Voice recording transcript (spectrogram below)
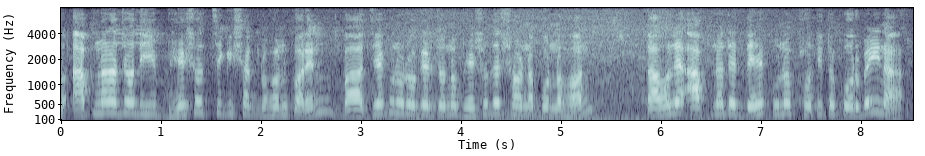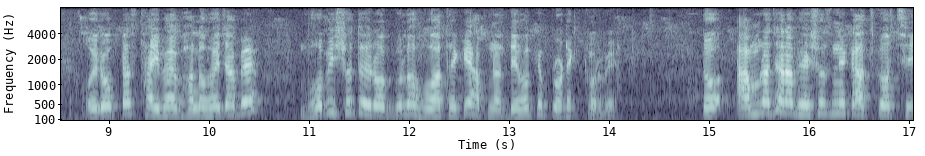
তো আপনারা যদি ভেষজ চিকিৎসা গ্রহণ করেন বা যে কোনো রোগের জন্য ভেষজের স্বর্ণাপন্ন হন, তাহলে আপনাদের দেহে কোনো ক্ষতি তো করবেই না। ওই রোগটা স্থায়ীভাবে ভালো হয়ে যাবে। ভবিষ্যতে ওই রোগগুলো হওয়া থেকে আপনার দেহকে প্রোটেক্ট করবে। তো আমরা যারা ভেষজ নিয়ে কাজ করছি,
